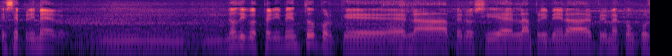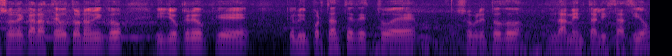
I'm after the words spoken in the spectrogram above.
ese primer, mm, no digo experimento porque es la, pero sí es la primera, el primer concurso de carácter autonómico y yo creo que, lo importante de esto es sobre todo la mentalización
